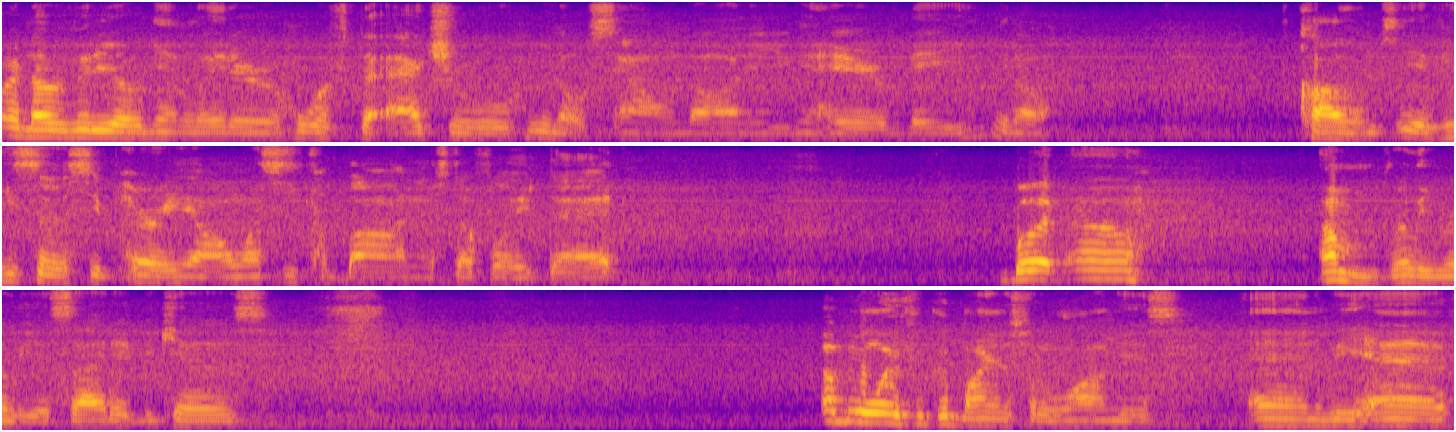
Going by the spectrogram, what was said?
another video again later with the actual, you know, sound on, and you can hear if they, you know, call him if he says Superion once he combine and stuff like that. But uh, I'm really, really excited because I've been waiting for combiners for the longest, and we have.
